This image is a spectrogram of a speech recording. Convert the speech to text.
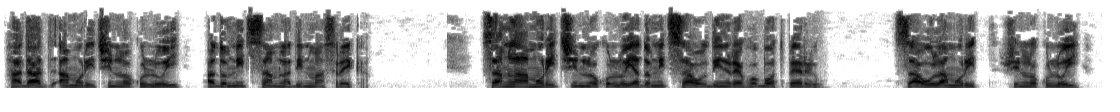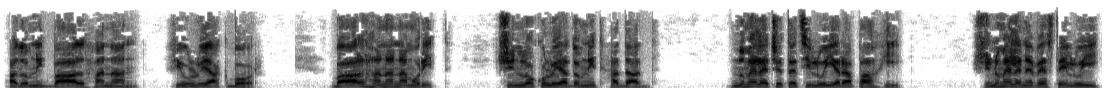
Hadad a murit și în locul lui a domnit Samla din Masreca. Samla a murit și în locul lui a domnit Saul din Rehobot pe râu. Saul a murit și în locul lui a domnit Baal Hanan, fiul lui Acbor. Baal Hanan a murit și în locul lui a domnit Hadad. Numele cetății lui era Pahi și numele nevestei lui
